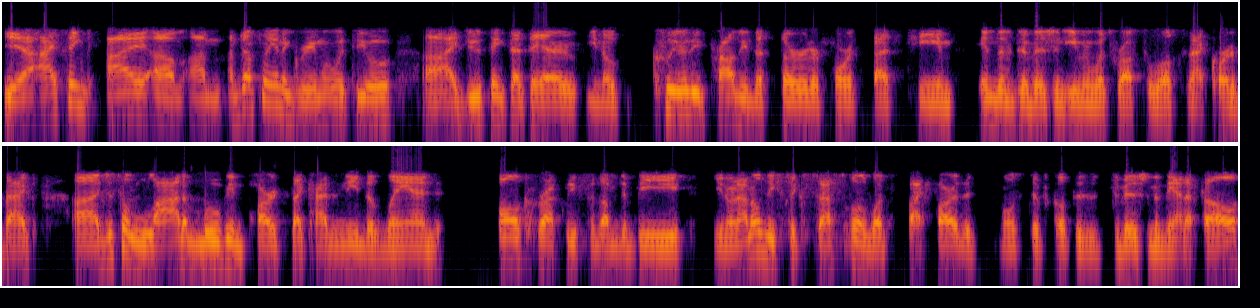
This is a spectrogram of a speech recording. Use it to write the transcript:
Yeah, I think I um, I'm, I'm definitely in agreement with you. Uh, I do think that they are, you know, clearly probably the third or fourth best team in the division, even with Russell Wilson at quarterback. Uh, just a lot of moving parts that kind of need to land all correctly for them to be, you know, not only successful in what's by far the most difficult division in the NFL,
